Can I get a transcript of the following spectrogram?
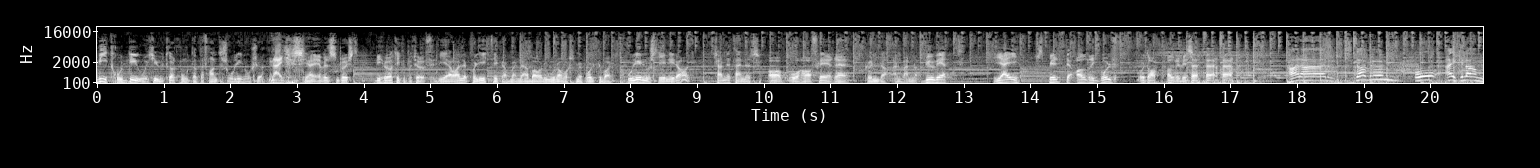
Vi trodde jo ikke i utgangspunktet at det fantes olje i Nordsjøen. Nei, sier Evensen Bryst. Vi hørte ikke på tøv. Vi er alle politikere, men det er bare noen av oss som er folkevalgte. Oljeindustrien i dag kjennetegnes av å ha flere kunder enn venner. Du vet, jeg spilte aldri golf og drakk aldri whisky. Her er Stavrum og Eikeland.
